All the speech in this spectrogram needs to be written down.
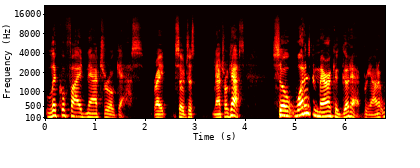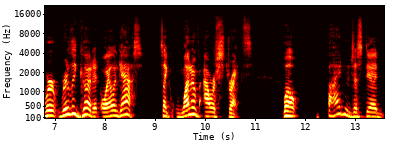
liquefied natural gas, right? So just natural gas. So mm-hmm. what is America good at, Breanna? We're really good at oil and gas. It's like one of our strengths. Well, Biden just did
